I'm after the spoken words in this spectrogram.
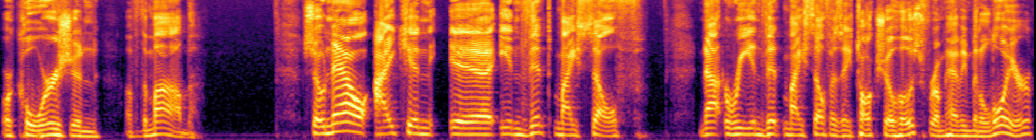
or coercion of the mob. So now I can uh, invent myself, not reinvent myself as a talk show host from having been a lawyer,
